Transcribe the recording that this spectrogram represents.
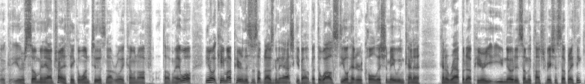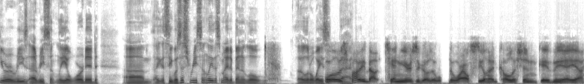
Look, there's so many. I'm trying to think of one too that's not really coming off the top of my head. Well, you know what came up here, and this is something I was going to ask you about. But the Wild Steelheader Coalition. Maybe we can kind of kind of wrap it up here. You, you noted some of the conservation stuff, but I think you were re- uh, recently awarded. Um, let's see, was this recently? This might have been a little. a little ways. Well, it was back. probably about ten years ago. The the Wild Steelhead Coalition gave me a uh,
